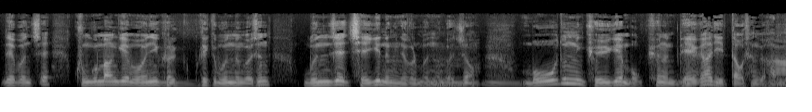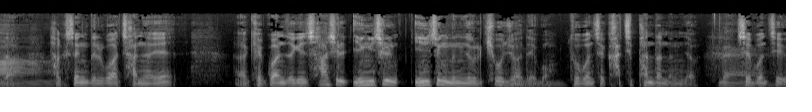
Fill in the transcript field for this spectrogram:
네 번째 궁금한 게 뭐니 음. 그렇게 묻는 것은 문제 제기 능력을 묻는 거죠. 음, 음. 모든 교육의 목표는 네, 네. 가지 있다고 생각합니다. 아. 학생들과 자녀의 어, 객관적인 사실 인식, 인식 능력을 키워줘야 음. 되고 두 번째 가치 판단 능력, 네. 세 번째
